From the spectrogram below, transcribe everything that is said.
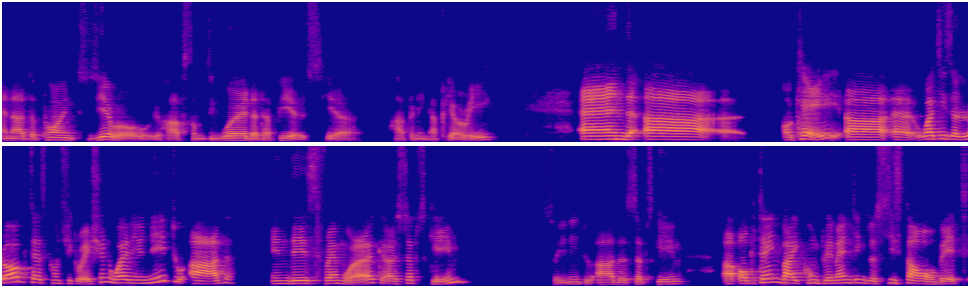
And at the point zero, you have something weird that appears here happening a priori. And uh, okay, uh, uh, what is a log test configuration? Well, you need to add in this framework a subscheme. So you need to add a subscheme obtained by complementing the C star orbit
